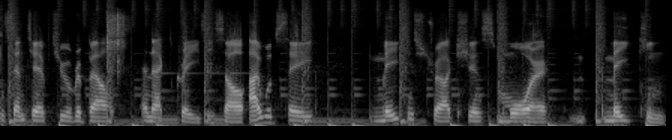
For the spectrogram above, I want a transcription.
incentive to rebel and act crazy. So I would say make instructions more making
